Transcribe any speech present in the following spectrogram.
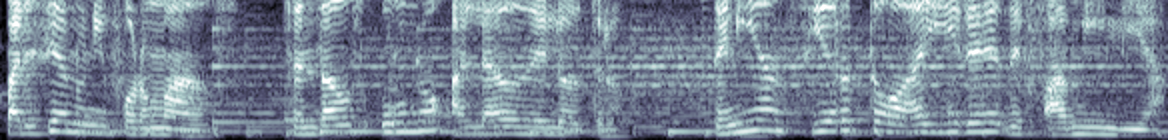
Parecían uniformados, sentados uno al lado del otro. Tenían cierto aire de familia.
